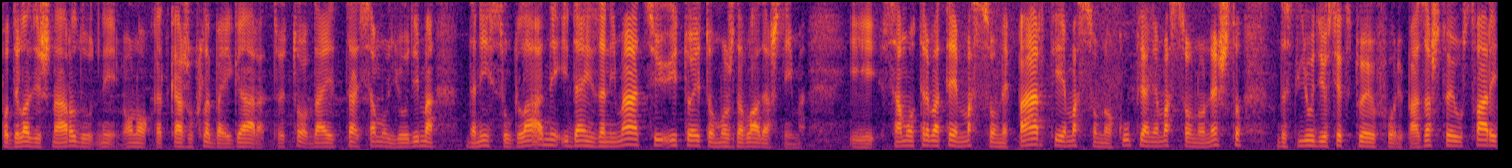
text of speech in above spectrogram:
podilaziš narodu, ni, ono kad kažu hleba i igara, to je to, daj, daj samo ljudima da nisu gladni i daj im za animaciju i to je to, možda vladaš s njima. I samo treba te masovne partije, masovno okupljanja, masovno nešto, da ljudi osjete tu euforiju. Pa zašto je u stvari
